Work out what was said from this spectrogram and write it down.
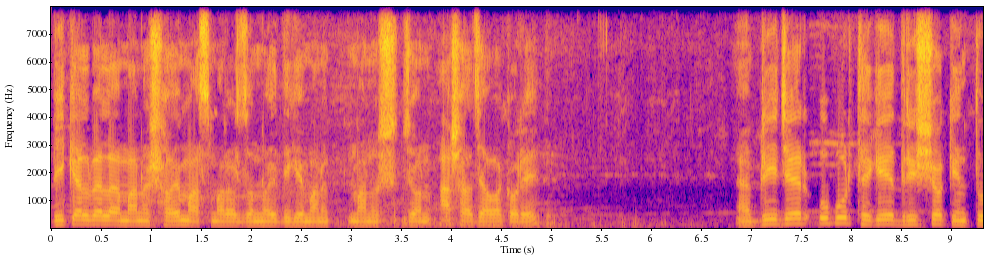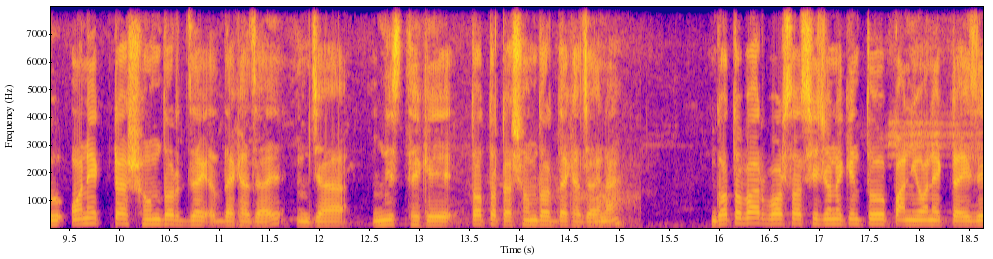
বিকালবেলা মানুষ হয়, মাছ মারার জন্য এদিকে মানু- মানুষজন আসা যাওয়া করে। ব্রিজের উপর থেকে দৃশ্য কিন্তু অনেকটা সুন্দর দেখা যায়, যা নিচ থেকে ততটা সুন্দর দেখা যায় না। গতবার বর্ষা সিজনে কিন্তু পানি অনেকটা এই যে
